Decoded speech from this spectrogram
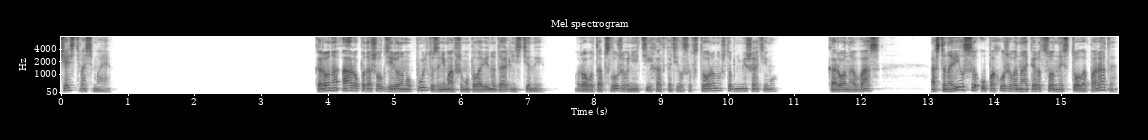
Часть восьмая. Корона Аро подошел к зеленому пульту, занимавшему половину дальней стены. Робот обслуживания тихо откатился в сторону, чтобы не мешать ему. Корона ВАЗ остановился у похожего на операционный стол аппарата,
